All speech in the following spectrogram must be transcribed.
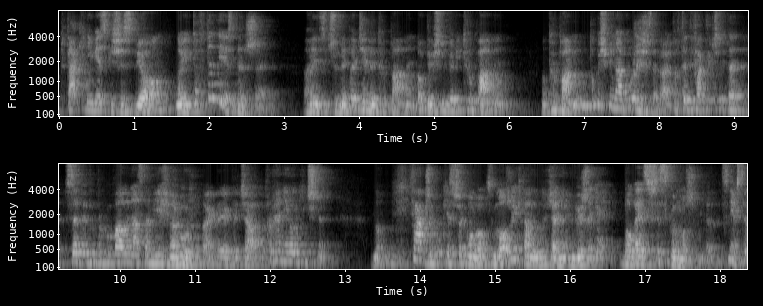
ptaki niebieskie się zbiorą, no i to wtedy jest ten żeń. A więc czy my będziemy trupami? Bo gdybyśmy byli trupami, no trupami, no to byśmy na górze się zebrali. To wtedy faktycznie te sępy wypróbowały nas tam jeść na górze, tak? Jak te ciała. Trochę nielogiczne. No fakt, że Bóg jest wszechmogący, może ich tam użyć, ale nie mówię, że nie. Boga jest wszystko możliwe. Więc nie chcę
